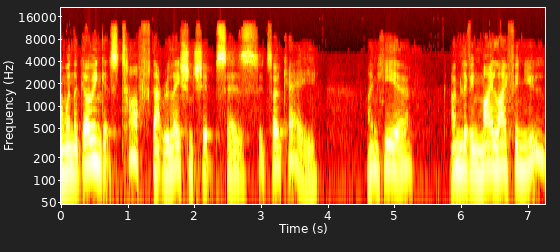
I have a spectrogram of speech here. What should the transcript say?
And when the going gets tough, that relationship says, It's okay. I'm here. I'm living my life in you.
